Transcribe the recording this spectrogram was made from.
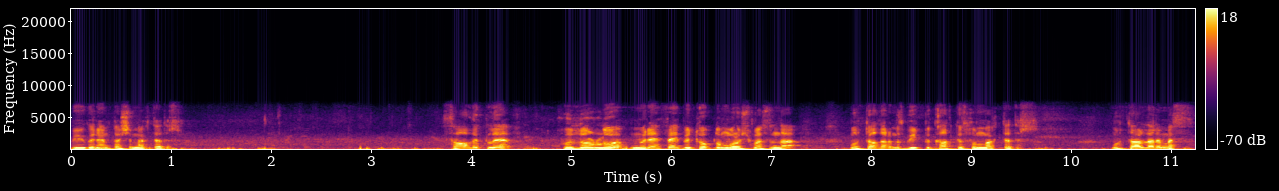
büyük önem taşımaktadır. Sağlıklı, huzurlu, müreffeh bir toplum oluşmasında muhtarlarımız büyük bir katkı sunmaktadır. Muhtarlarımız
